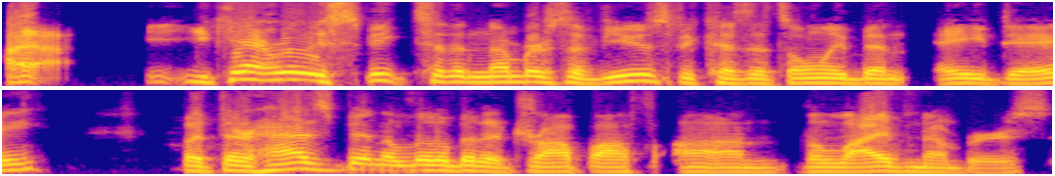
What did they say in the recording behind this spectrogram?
I you can't really speak to the numbers of views because it's only been a day, but there has been a little bit of drop off on the live numbers.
